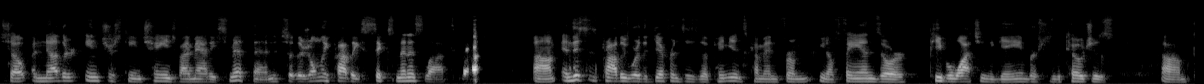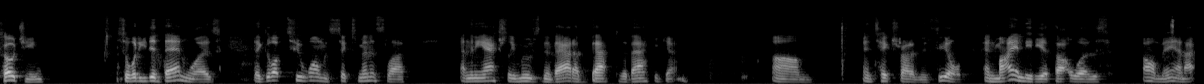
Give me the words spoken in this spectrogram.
So, another interesting change by Maddie Smith then. So, there's only probably six minutes left. Um, and this is probably where the differences of opinions come in from you know fans or people watching the game versus the coaches um, coaching. So what he did then was they go up two one with six minutes left, and then he actually moves Nevada back to the back again, um, and takes her out of midfield. And my immediate thought was, oh man, I,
